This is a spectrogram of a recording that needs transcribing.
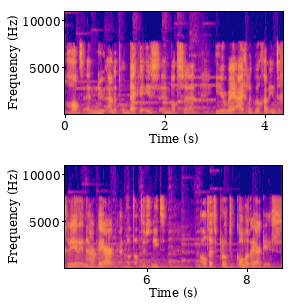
had en nu aan het ontdekken is. En wat ze hiermee eigenlijk wil gaan integreren in haar werk. En dat dat dus niet altijd protocollenwerk is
